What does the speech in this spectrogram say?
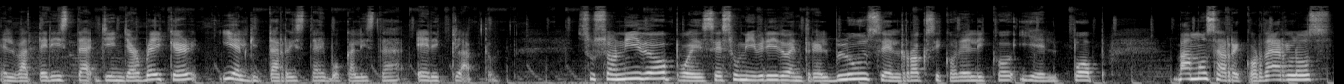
el baterista Ginger Baker y el guitarrista y vocalista Eric Clapton. Su sonido pues es un híbrido entre el blues, el rock psicodélico y el pop. Vamos a recordarlos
